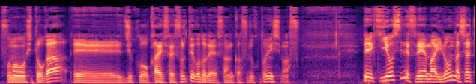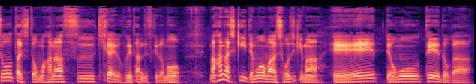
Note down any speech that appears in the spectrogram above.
その人が、えー、塾を開催するということで参加することにします。で、起業してですね、まあいろんな社長たちとも話す機会が増えたんですけども、まあ話聞いても、まあ正直まあ、へーって思う程度が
